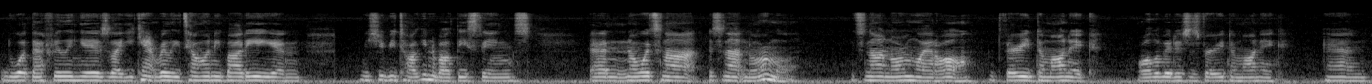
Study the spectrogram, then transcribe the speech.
what that feeling is. Like you can't really tell anybody and we should be talking about these things. And no, it's not it's not normal. It's not normal at all. It's very demonic. All of it is just very demonic. And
